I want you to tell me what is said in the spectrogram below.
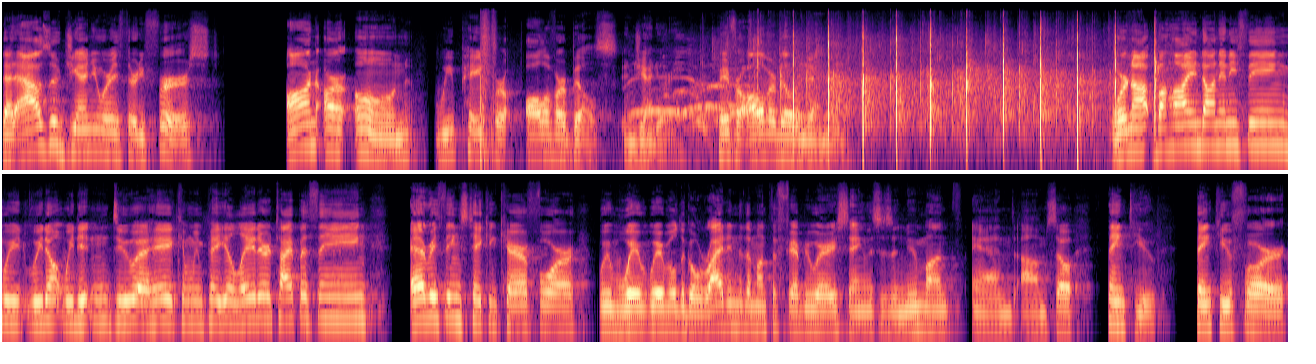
that as of January 31st, on our own, we paid for all of our bills in January. Pay for all of our bills in January. We're not behind on anything. We, we, don't, we didn't do a, hey, can we pay you later type of thing. Everything's taken care of for. We, we, we're able to go right into the month of February saying this is a new month. And um, so thank you. Thank you for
